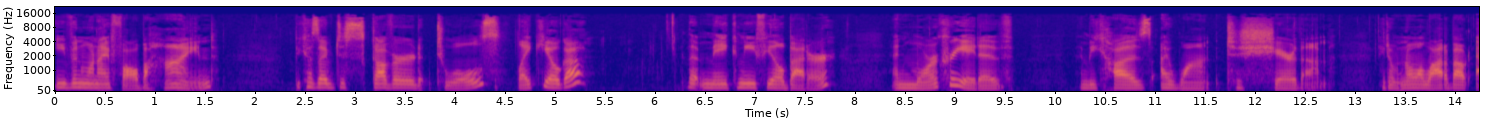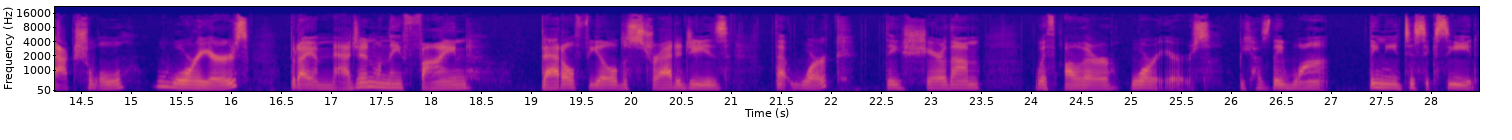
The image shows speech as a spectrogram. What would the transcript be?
even when I fall behind, because I've discovered tools like yoga that make me feel better and more creative, and because I want to share them. I don't know a lot about actual warriors, but I imagine when they find battlefield strategies that work, they share them with other warriors because they want they need to succeed.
